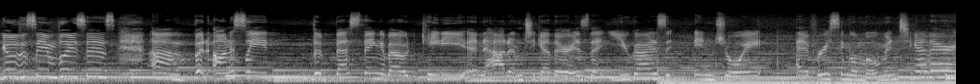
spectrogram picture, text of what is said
to go the same places. Um, but honestly, the best thing about Katie and Adam together is that you guys enjoy every single moment together.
